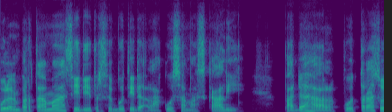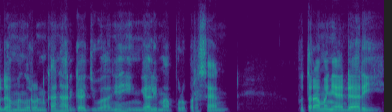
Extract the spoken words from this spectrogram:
bulan pertama, CD tersebut tidak laku sama sekali. Padahal Putra sudah menurunkan harga jualnya hingga 50%. Putra menyadari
